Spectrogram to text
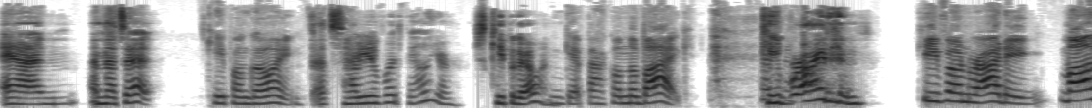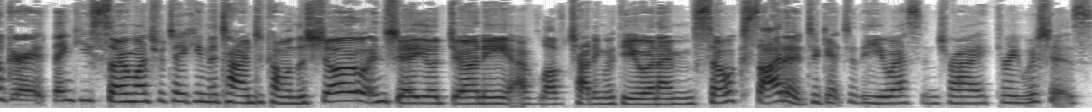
And, and that's it. Keep on going. That's how you avoid failure. Just keep it going. And get back on the bike. keep riding. Keep on writing. Margaret, thank you so much for taking the time to come on the show and share your journey. I've loved chatting with you and I'm so excited to get to the US and try Three Wishes.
